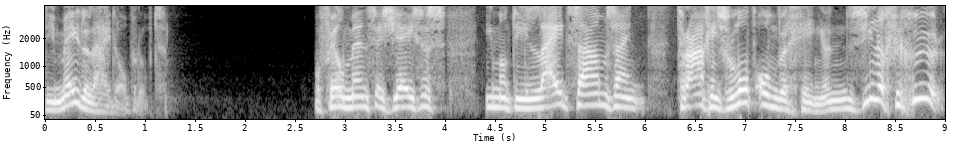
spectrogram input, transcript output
die medelijden oproept. Voor veel mensen is Jezus iemand die leidzaam zijn tragisch lot onderging, een zielig figuur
